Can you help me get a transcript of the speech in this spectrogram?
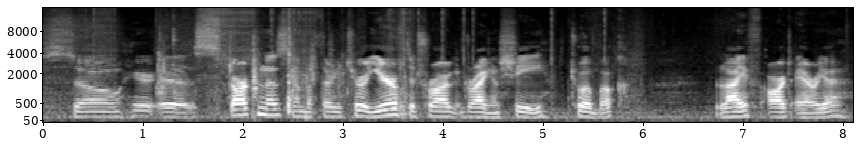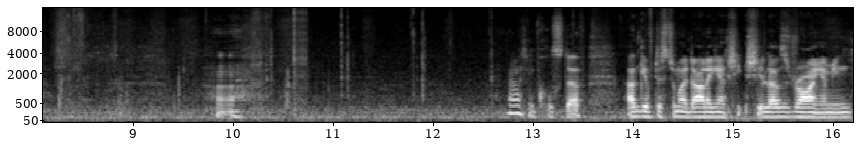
So here is Darkness number 32, Year of the Dragon She, tour book, Life Art Area. Huh. Oh, some cool stuff. I'll give this to my daughter again. She she loves drawing. I mean,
